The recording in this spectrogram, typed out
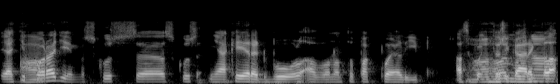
Já ti a... poradím, zkus, zkus nějaký Red Bull a ono to pak poje líp. Aspoň no, to říká, možná, rekla,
